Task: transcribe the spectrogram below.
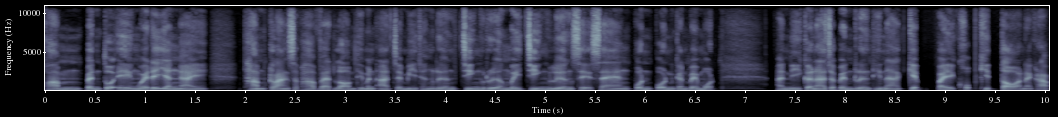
ความเป็นตัวเองไว้ได้ยังไงท่ามกลางสภาพแวดล้อมที่มันอาจจะมีทั้งเรื่องจริงเรื่องไม่จริงเรื่องเสแสร้งปนๆกันไปหมด อันนี้ก็น่าจะเป็นเรื่องที่น่าเก็บไปคบคิดต่อนะครับ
